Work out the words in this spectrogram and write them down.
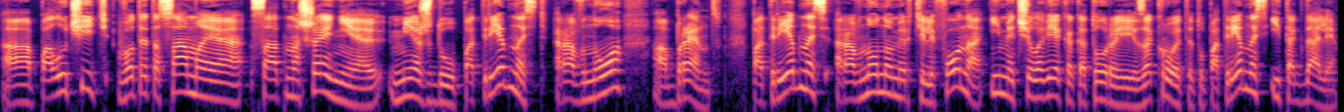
а, получить вот это самое соотношение между потребность равно а, бренд. Потребность равно номер телефона, имя человека, который закроет эту потребность и так далее.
